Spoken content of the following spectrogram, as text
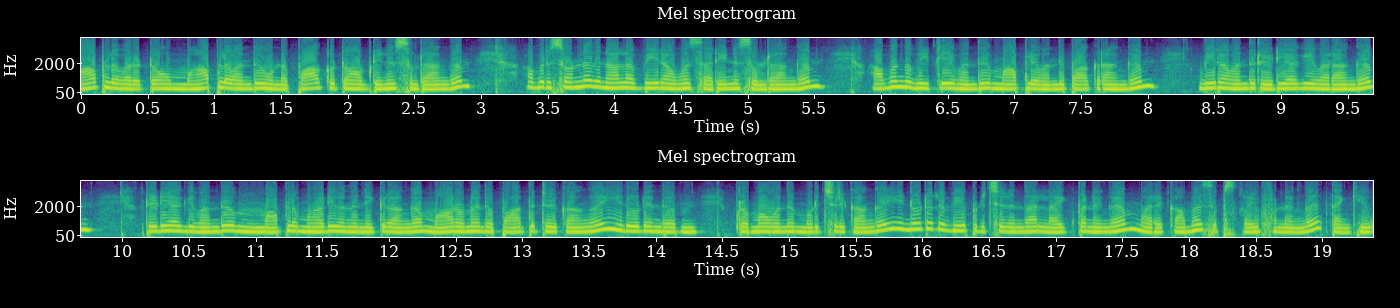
மாப்பிள்ளை வரட்டும் மாப்பிள்ளை வந்து உன்னை பார்க்கட்டும் அப்படின்னு சொல்கிறாங்க அவர் சொன்னதுனால வீராவும் சரின்னு சொல்கிறாங்க அவங்க வீட்லேயே வந்து மாப்பிள்ளை வந்து பார்க்குறாங்க. வீரா வந்து ரெடியாகி வராங்க. ரெடியாகி வந்து மாப்பிள்ளை முன்னாடி வந்து நிற்கிறாங்க மாறணும் இதை பார்த்துட்டு இருக்காங்க இதோட இந்த ப்ரொமோ வந்து முடிச்சிருக்காங்க. என்னோட ரிவ்யூ பிடிச்சிருந்தா லைக் பண்ணுங்கள் மறக்காமல் சப்ஸ்கிரைப் பண்ணுங்கள் தேங்க்யூ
